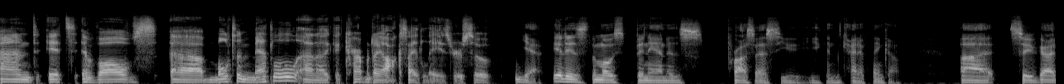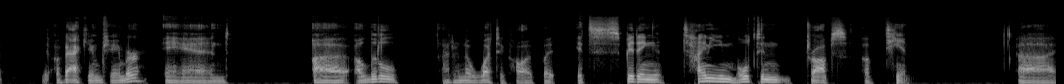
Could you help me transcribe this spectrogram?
and it involves uh, molten metal and like a carbon dioxide laser. So Yeah, it is the most bananas process you, you can kind of think of. Uh, so you've got a vacuum chamber and uh, a little, I don't know what to call it, but it's spitting tiny molten drops of tin. Uh,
